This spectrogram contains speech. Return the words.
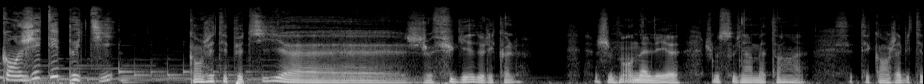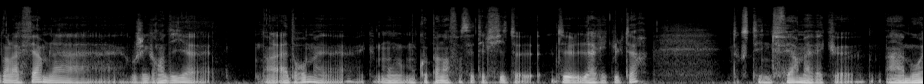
Quand j'étais petit, quand j'étais petit, euh, je fuguais de l'école je m'en allais. Euh, je me souviens un matin, euh, c'était quand j'habitais dans la ferme là où j'ai grandi dans la Drôme avec mon, copain d'enfance, c'était le fils de, l'agriculteur. Donc c'était une ferme avec un hameau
